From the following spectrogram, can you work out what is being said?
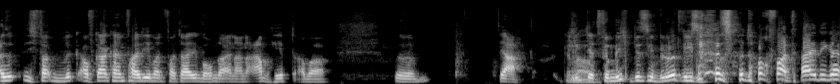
also ich auf gar keinen Fall jemand verteidigen, warum da einer einen Arm hebt, aber äh, ja, Genau. Klingt jetzt für mich ein bisschen blöd, wie ich das doch verteidige,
